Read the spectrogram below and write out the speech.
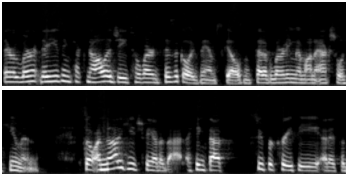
they're learn, they're using technology to learn physical exam skills instead of learning them on actual humans. So I'm not a huge fan of that. I think that's super creepy and it's a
